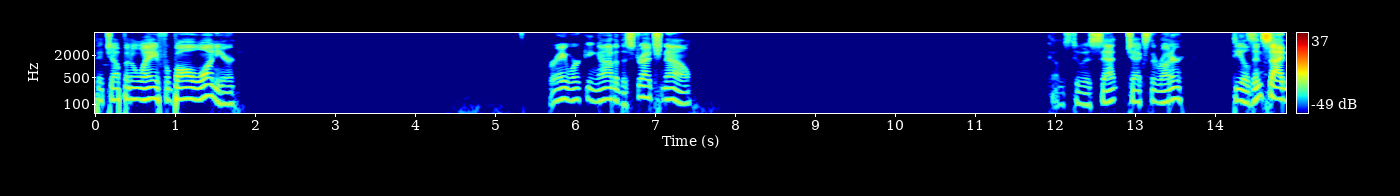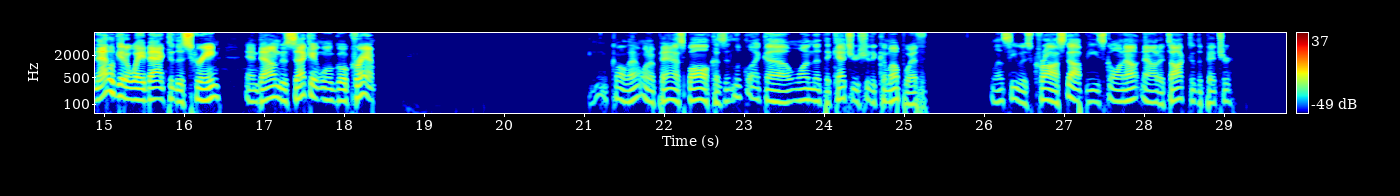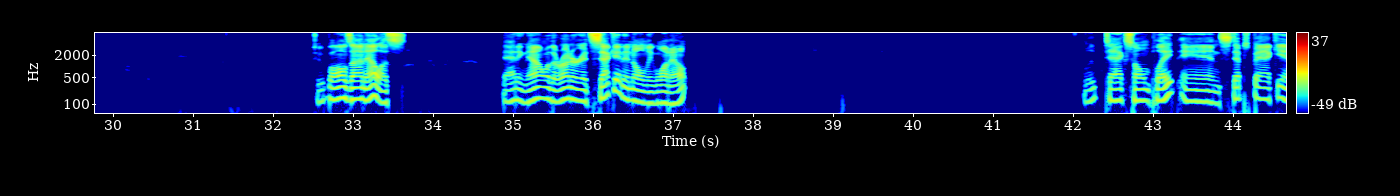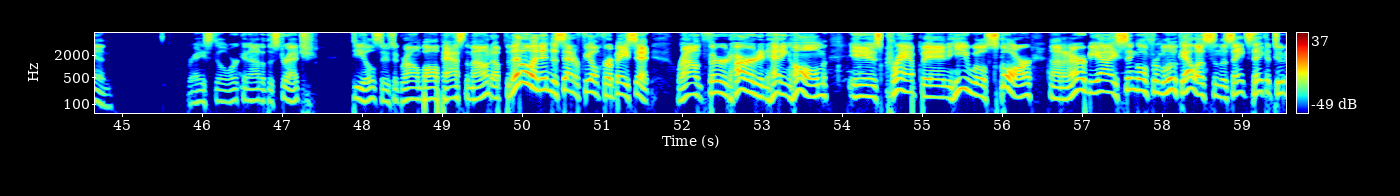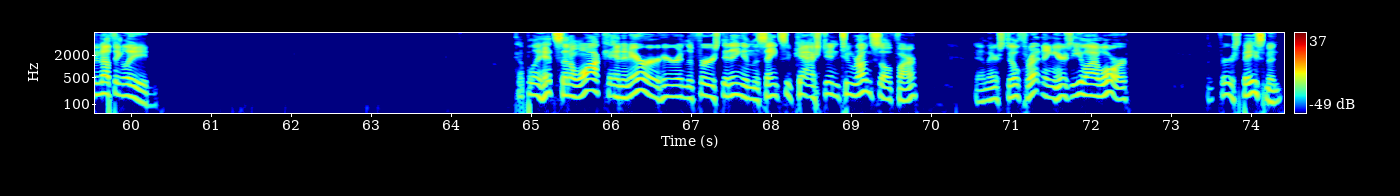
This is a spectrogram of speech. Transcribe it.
Pitch up and away for ball one here. Bray working out of the stretch now. Comes to his set, checks the runner, deals inside, and that'll get away back to the screen. And down to second will go Cramp. Call that one a pass ball because it looked like uh, one that the catcher should have come up with. Unless he was crossed up. He's going out now to talk to the pitcher. Two balls on Ellis. Batting now with a runner at second and only one out. Luke tacks home plate and steps back in. Bray still working out of the stretch. Deals. There's a ground ball past the mound, up the middle, and into center field for a base hit. Round third hard and heading home is Cramp, and he will score on an RBI single from Luke Ellis, and the Saints take a 2 to nothing lead. Couple of hits and a walk and an error here in the first inning, and the Saints have cashed in two runs so far. And they're still threatening. Here's Eli Lohr, the first baseman.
